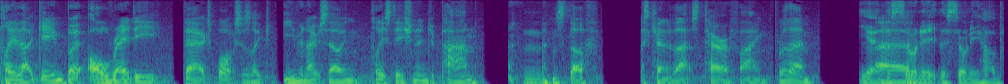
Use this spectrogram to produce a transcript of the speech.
play that game. But already the Xbox is like even outselling PlayStation in Japan Mm. and stuff. It's kind of that's terrifying for them. Yeah, the Uh, Sony the Sony hub.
